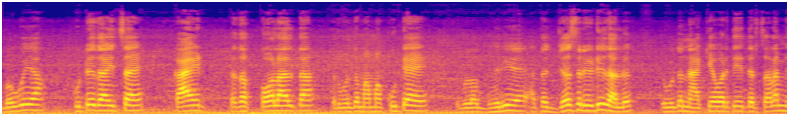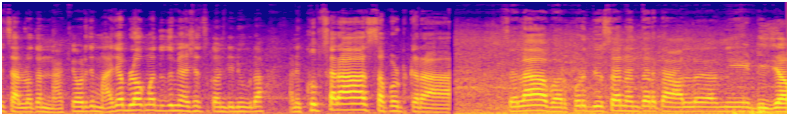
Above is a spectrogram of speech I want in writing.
बघूया कुठे जायचं आहे काय त्याचा कॉल आलता. तर बोलतो मामा कुठे आहे? तर बोला घरी आहे. आता जस्ट रेडी झालं तर बोलतो नाक्यावरती आहे. तर चला मी चाललो होतो. नाक्यावरती माझ्या ब्लॉगमध्ये तुम्ही असेच कंटिन्यू करा आणि खूप सारा सपोर्ट करा. चला भरपूर दिवसानंतर तर आलो आम्ही. डीजा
